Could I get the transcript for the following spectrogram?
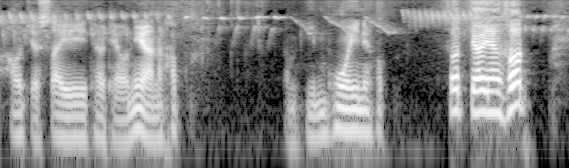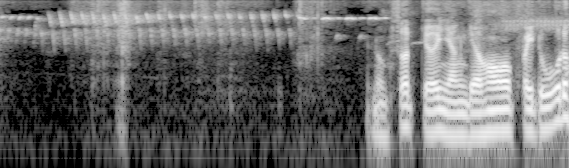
เขาจะใส่แถวๆเนี้ยนะครับน้ำหิมห้วยนะครับ สดเจอยังสดนมสดเจอยังเดี๋ยวเราไปดูดู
